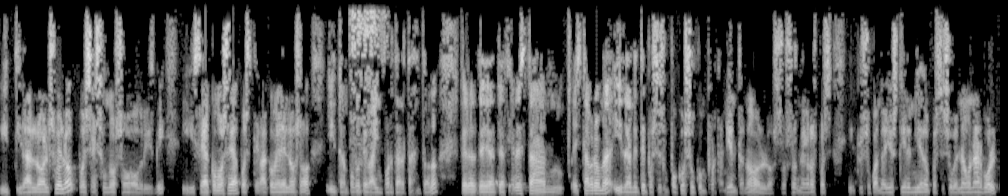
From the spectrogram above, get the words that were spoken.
y tirarlo al suelo, pues es un oso grizzly. Y sea como sea, pues te va a comer el oso y tampoco te va a importar tanto, ¿no? Pero te, te hacían esta, esta broma y realmente pues es un poco su comportamiento, ¿no? Los osos negros, pues incluso cuando ellos tienen miedo, pues se suben a un árbol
